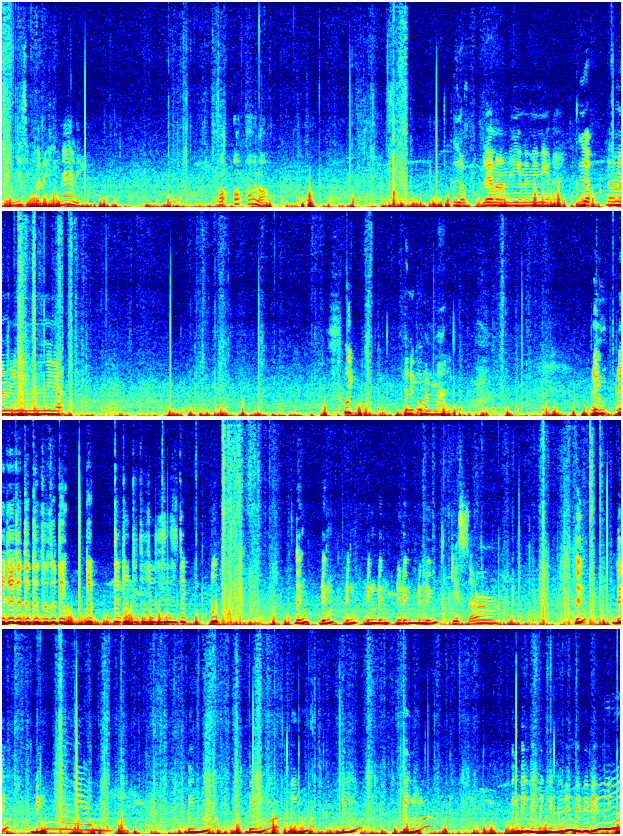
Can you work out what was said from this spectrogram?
เป็นยี่สิบกว่านาทีแน่เลยอ๋ออ๋ออ๋อเหรอ เกือบแล้วนะนี่นี่นี่นี่เกือบแล้วนะนี่นนี่ งดึงดึงดึงดึง yes sir ดึงดึงดึงบิงบิงบิงบิงบิงบิง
